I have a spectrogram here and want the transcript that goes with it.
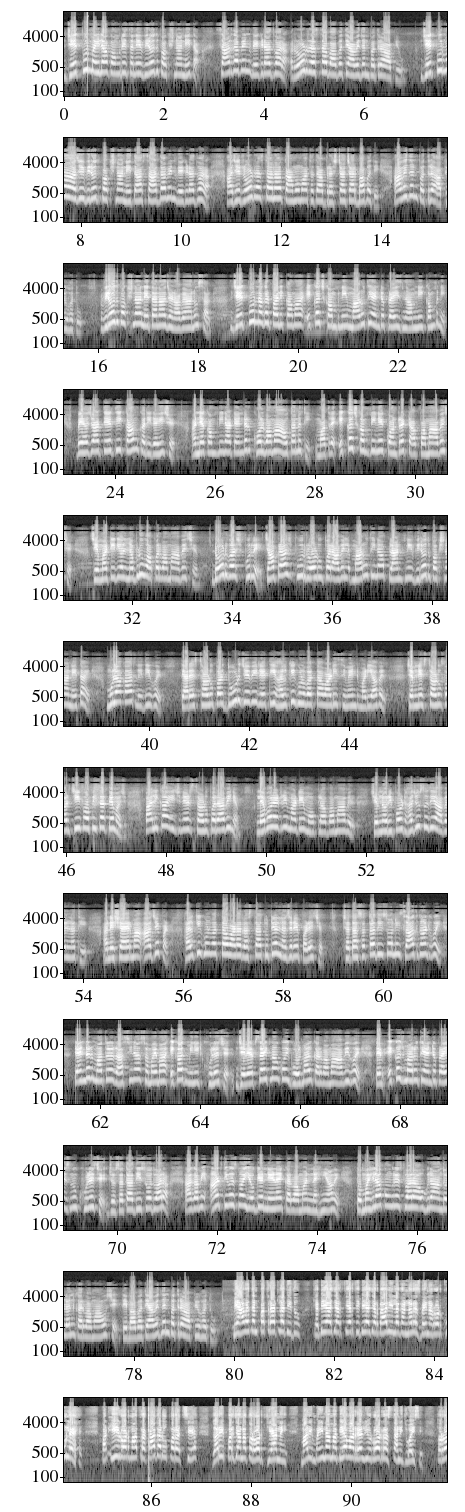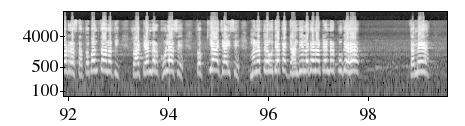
જેતપુર મહિલા કોંગ્રેસ અને વિરોધ પક્ષના નેતા શારદાબેન વેગડા દ્વારા રોડ રસ્તા બાબતે આવેદનપત્ર આપ્યું. જેતપુરમાં આજે વિરોધ પક્ષના નેતા શારદાબેન વેગડા દ્વારા આજે રોડ રસ્તાના કામોમાં થતા ભ્રષ્ટાચાર બાબતે આવેદનપત્ર આપ્યું હતું. વિરોધ પક્ષના નેતાના જણાવ્યા અનુસાર, જેતપુર નગરપાલિકામાં એક જ કંપની મારુતિ એન્ટરપ્રાઇઝ નામની કંપની બે હજાર તેરથી કામ કરી રહી છે. અન્ય કંપનીના ટેન્ડર ખોલવામાં આવતા નથી. માત્ર એક જ કંપનીને કોન્ટ્રાક્ટ આપવામાં આવે છે, જે મટીરિયલ નબળું વાપરવામાં આવે છે. દોઢ વર્ષ પૂર્વે ચાંપરાજપુર રોડ ઉપર આવેલ મારુતિના પ્લાન્ટની વિરોધ પક્ષના નેતાએ મુલાકાત લીધી હોય, ત્યારે સ્થળ ઉપર ધૂળ જેવી રેતી હલકી ગુણવત્તાવાળી સિમેન્ટ મળી આવેલ, જેમને સ્થળ ઉપર ચીફ ઓફિસર તેમજ પાલિકા ઇજનેર સ્થળ ઉપર આવીને લેબોરેટરી માટે મોકલાવવામાં આવેલ. જેમનો રિપોર્ટ હજુ સુધી આવેલ નથી અને શહેરમાં આજે પણ હલકી ગુણવત્તાવાળા રસ્તા તૂટેલ નજરે પડે છે. છતાં સત્તાધીશોની સાતગાંઠ હોય, ટેન્ડર માત્ર રાશિના સમયમાં એકાદ મિનિટ ખુલે છે. જે વેબસાઇટમાં કોઈ ગોલમાલ કરવામાં આવી હોય, તેમ એક જ મારુતિ એન્ટરપ્રાઇઝનું ખુલે છે, જો સત્તાધીશો દ્વારા આગામી આઠ દિવસમાં યોગ્ય નિર્ણય કરવામાં નહીં આવે, તો મહિલા કોંગ્રેસ દ્વારા ઉગ્ર આંદોલન કરવામાં આવશે. તે બાબતે આવેદનપત્ર આપ્યું હતું. મેં આવેદનપત્ર એટલે દીધું કે બે હજાર તેરથી બે હજાર બાવીસ લગન નરેશભાઈના રોડ ખુલે પણ એ રોડ માત્ર કાગળ ઉપર જ છે. ગરીબ પ્રજાના તો રોડ થયા નહીં. મારી મહિનામાં બે વાર રેલ્યુ રોડ રસ્તાની જ હોય છે. તો રોડ રસ્તા તો બનતા નથી. તો આ ટેન્ડર ખુલે તો ક્યાં જાય છે? મને તો એવું દેખાય ગાંધી લગાના ટેન્ડર પૂગે હે તમે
